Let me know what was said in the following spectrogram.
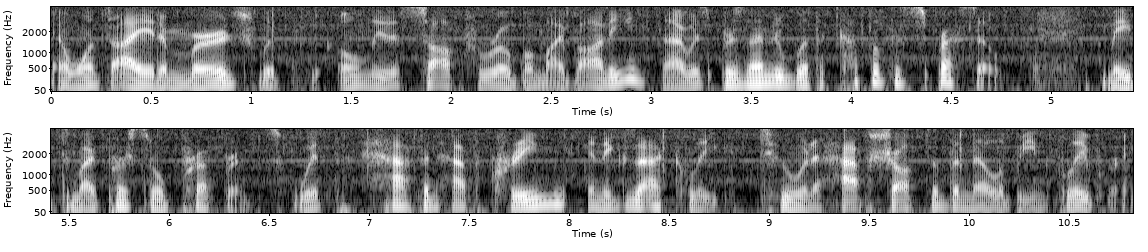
and once I had emerged with only the soft robe on my body, I was presented with a cup of espresso, made to my personal preference, with half and half cream and exactly two and a half shots of vanilla bean flavoring.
